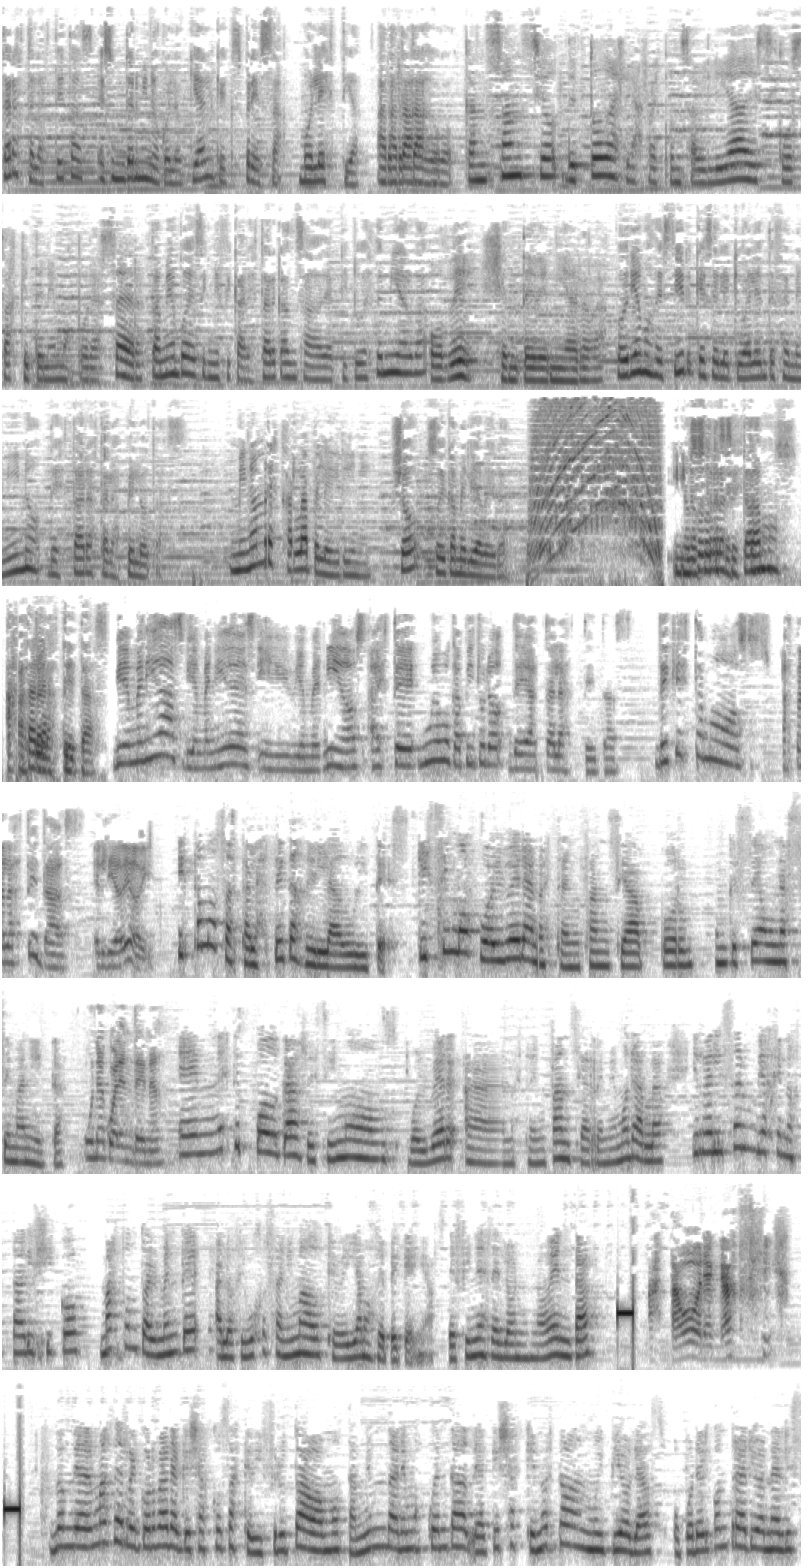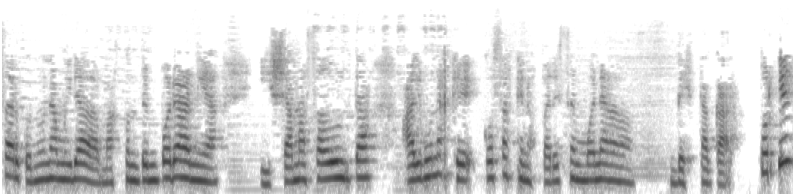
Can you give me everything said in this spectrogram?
Estar hasta las tetas es un término coloquial que expresa molestia, hartazgo, cansancio de todas las responsabilidades y cosas que tenemos por hacer. También puede significar estar cansada de actitudes de mierda o de gente de mierda. Podríamos decir que es el equivalente femenino de estar hasta las pelotas. Mi nombre es Carla Pellegrini. Yo soy Camelia Vera y nosotras estamos hasta las tetas. Bienvenidas, bienvenides y bienvenidos a este nuevo capítulo de Hasta las tetas. ¿De qué estamos hasta las tetas el día de hoy? Estamos hasta las tetas de la adultez. Quisimos volver a nuestra infancia por aunque sea una semanita. Una cuarentena. En este podcast decidimos volver a nuestra infancia, rememorarla y realizar un viaje nostálgico más puntualmente a los dibujos animados que veíamos de pequeña, de fines de los 90. Hasta ahora casi donde además de recordar aquellas cosas que disfrutábamos, también daremos cuenta de aquellas que no estaban muy piolas o por el contrario analizar con una mirada más contemporánea y ya más adulta algunas que, cosas que nos parecen buenas destacar. ¿Por qué?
